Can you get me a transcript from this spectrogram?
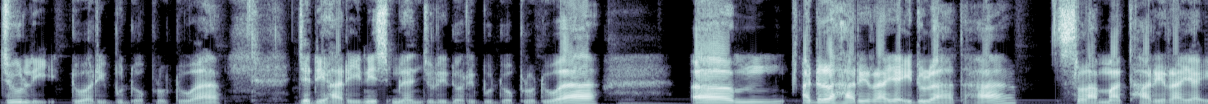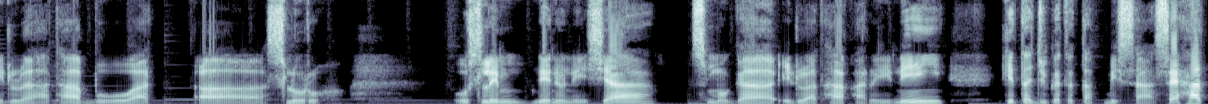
Juli 2022. Jadi hari ini 9 Juli 2022 um, adalah hari raya Idul Adha. Selamat hari raya Idul Adha buat uh, seluruh muslim di Indonesia. Semoga Idul Adha hari ini kita juga tetap bisa sehat,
